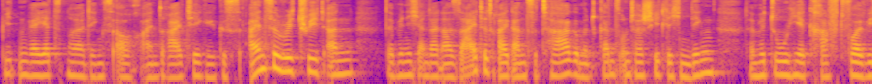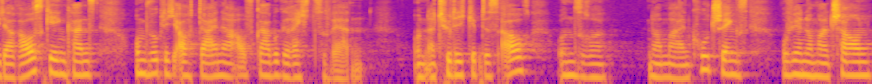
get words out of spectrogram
bieten wir jetzt neuerdings auch ein dreitägiges Einzelretreat an. Da bin ich an deiner Seite drei ganze Tage mit ganz unterschiedlichen Dingen, damit du hier kraftvoll wieder rausgehen kannst, um wirklich auch deiner Aufgabe gerecht zu werden. Und natürlich gibt es auch unsere normalen Coachings, wo wir nochmal schauen,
